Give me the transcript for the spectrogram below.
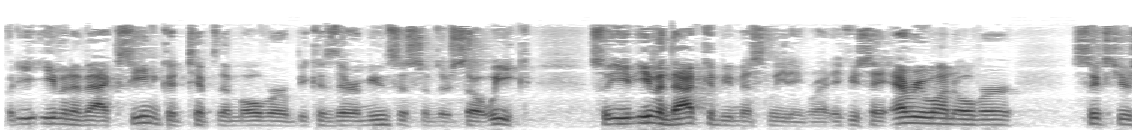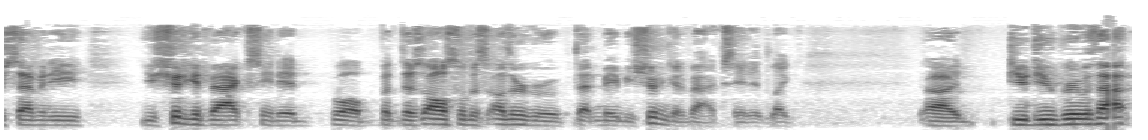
but even a vaccine could tip them over because their immune systems are so weak. So even that could be misleading, right? If you say everyone over 60 or 70, you should get vaccinated. Well, but there's also this other group that maybe shouldn't get vaccinated. Like, uh, do you, do you agree with that?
